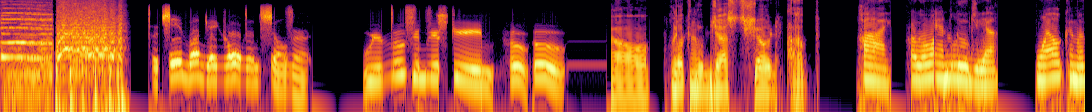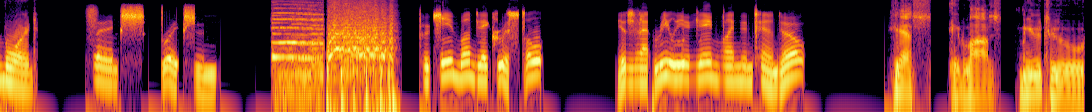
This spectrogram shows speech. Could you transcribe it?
Pokemon Gold and Silver. We're losing this game. Ho ho. Oh, look who just showed up. Hi, Ho-Oh and Lugia. Welcome aboard. Thanks, Braixen. Pokemon Crystal? Is that really a game by Nintendo? Yes, it was, Mewtwo.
